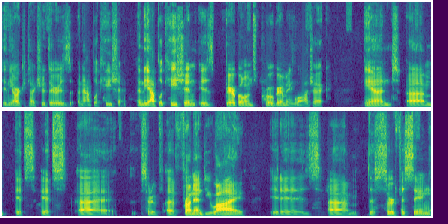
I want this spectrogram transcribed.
in the architecture there is an application and the application is bare bones programming logic. And um, it's it's uh, sort of a front end ui it is um, the surfacing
